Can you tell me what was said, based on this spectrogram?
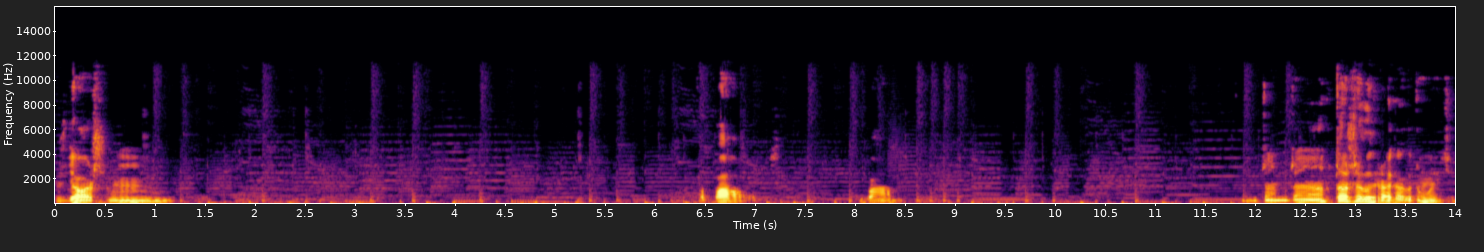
Ждешь попал. Бам. Да, кто же выиграет как вы думаете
